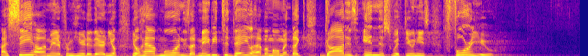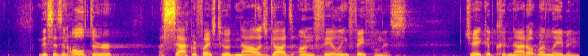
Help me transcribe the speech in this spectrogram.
I see how I made it from here to there. And you'll, you'll have more in these life. Maybe today you'll have a moment like God is in this with you and He's for you. This is an altar, a sacrifice to acknowledge God's unfailing faithfulness. Jacob could not outrun Laban.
